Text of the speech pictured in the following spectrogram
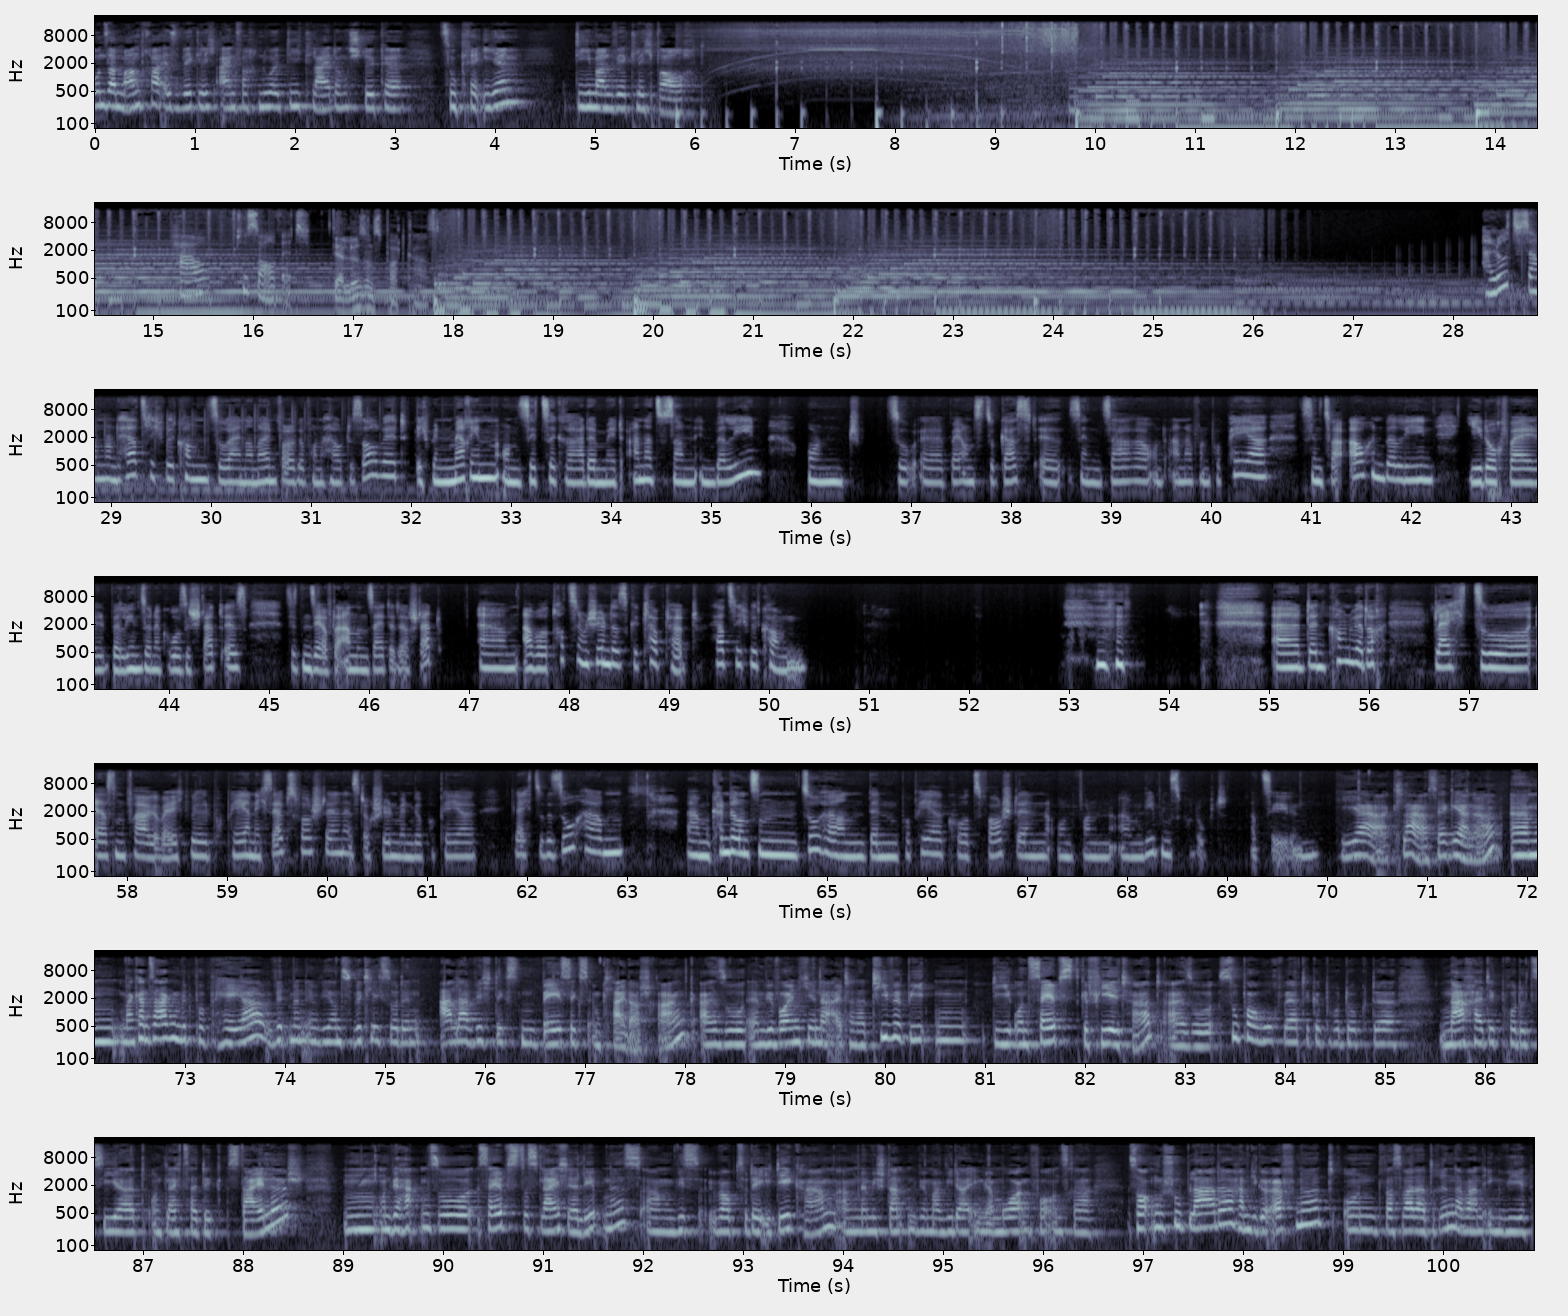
Unser Mantra ist wirklich einfach nur die Kleidungsstücke zu kreieren, die man wirklich braucht. How to Solve It. Der Lösungspodcast. Hallo zusammen und herzlich willkommen zu einer neuen Folge von How to Solve It. Ich bin Merin und sitze gerade mit Anna zusammen in Berlin und zu, äh, bei uns zu Gast äh, sind Sarah und Anna von Popea, sind zwar auch in Berlin, jedoch weil Berlin so eine große Stadt ist, sitzen sie auf der anderen Seite der Stadt. Ähm, aber trotzdem schön, dass es geklappt hat. Herzlich willkommen. äh, dann kommen wir doch gleich zur ersten Frage, weil ich will Popea nicht selbst vorstellen. Ist doch schön, wenn wir Popea gleich zu Besuch haben. Ähm, könnt ihr unseren Zuhörern denn Popea kurz vorstellen und von eurem Lieblingsprodukt erzählen? Ja, klar, sehr gerne. Ähm, man kann sagen, mit Popea widmen wir uns wirklich so den allerwichtigsten Basics im Kleiderschrank. Also ähm, wir wollen hier eine Alternative bieten, die uns selbst gefehlt hat. Also super hochwertige Produkte, nachhaltig produziert und gleichzeitig stylisch. Mm, und wir hatten so selbst das gleiche Erlebnis, ähm, wie es überhaupt zu der Idee kam. Ähm, nämlich standen wir mal wieder irgendwie am Morgen vor unserer Sockenschublade, haben die geöffnet und was war da drin? Da waren irgendwie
